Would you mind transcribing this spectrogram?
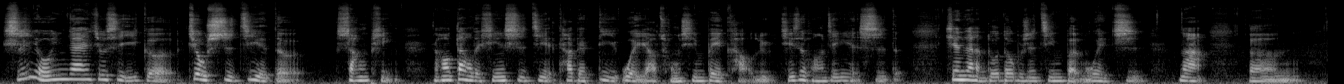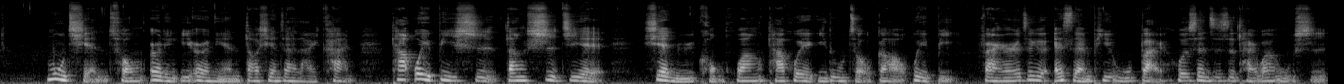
石油应该就是一个旧世界的商品。然后到了新世界，它的地位要重新被考虑。其实黄金也是的，现在很多都不是金本位制。那嗯，目前从二零一二年到现在来看，它未必是当世界陷于恐慌，它会一路走高，未必。反而这个 S M P 五百或甚至是台湾五十，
